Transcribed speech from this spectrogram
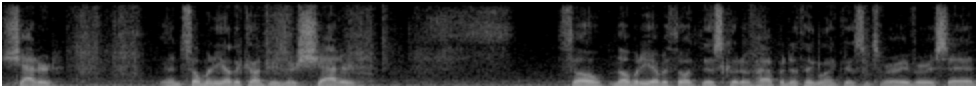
shattered. And so many other countries are shattered. So nobody ever thought this could have happened, a thing like this. It's very, very sad.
